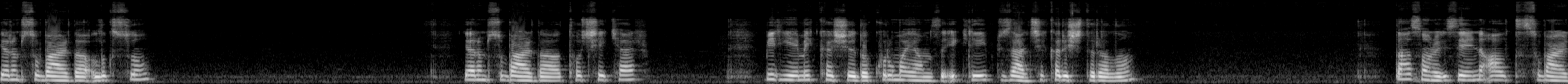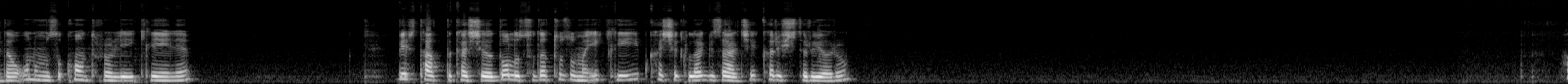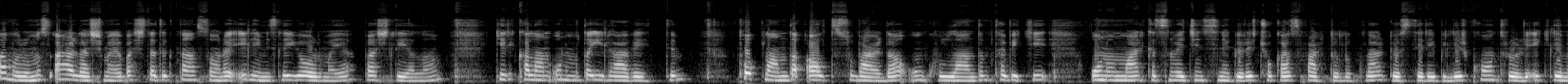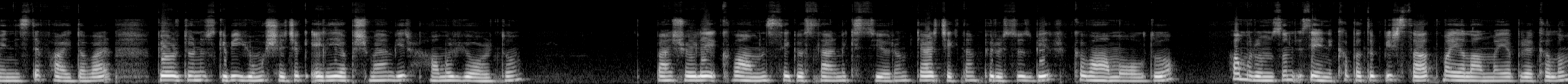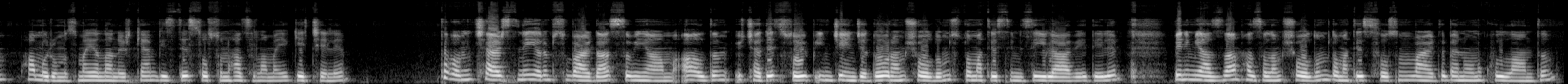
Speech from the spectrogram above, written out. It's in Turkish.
Yarım su bardağı ılık su, yarım su bardağı toz şeker, bir yemek kaşığı da kuru mayamızı ekleyip güzelce karıştıralım. Daha sonra üzerine 6 su bardağı unumuzu kontrollü ekleyelim. Bir tatlı kaşığı dolusu da tuzumu ekleyip kaşıkla güzelce karıştırıyorum. Hamurumuz ağırlaşmaya başladıktan sonra elimizle yoğurmaya başlayalım. Geri kalan unumu da ilave ettim. Toplamda 6 su bardağı un kullandım. Tabii ki unun markasına ve cinsine göre çok az farklılıklar gösterebilir. Kontrolü eklemenizde fayda var. Gördüğünüz gibi yumuşacık ele yapışmayan bir hamur yoğurdum. Ben şöyle kıvamını size göstermek istiyorum. Gerçekten pürüzsüz bir kıvamı oldu. Hamurumuzun üzerini kapatıp 1 saat mayalanmaya bırakalım. Hamurumuz mayalanırken biz de sosunu hazırlamaya geçelim. Tavamın içerisine yarım su bardağı sıvı yağımı aldım. 3 adet soyup ince ince doğramış olduğumuz domatesimizi ilave edelim. Benim yazdan hazırlamış olduğum domates sosum vardı. Ben onu kullandım.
